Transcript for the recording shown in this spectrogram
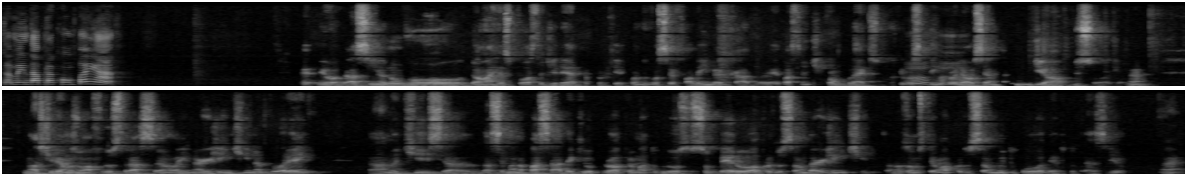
também dá para acompanhar. É, eu, assim, eu não vou dar uma resposta direta, porque quando você fala em mercado é bastante complexo, porque você uhum. tem que uhum. olhar o cenário mundial de soja, né? Nós tivemos uma frustração aí na Argentina, porém, a notícia da semana passada é que o próprio Mato Grosso superou a produção da Argentina. Então, nós vamos ter uma produção muito boa dentro do Brasil, né?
